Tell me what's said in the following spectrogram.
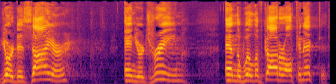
Your desire and your dream and the will of God are all connected.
